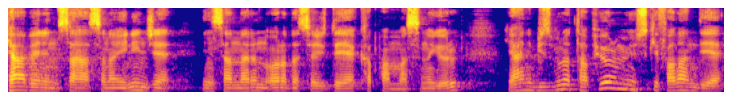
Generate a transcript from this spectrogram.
Kabe'nin sahasına inince insanların orada secdeye kapanmasını görüp yani biz buna tapıyor muyuz ki falan diye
